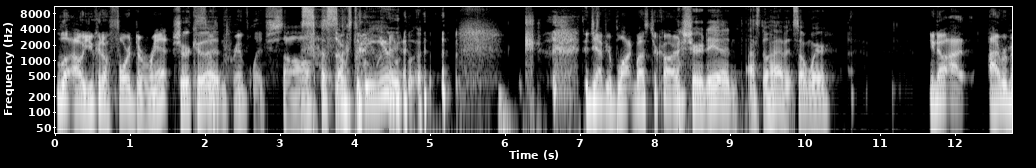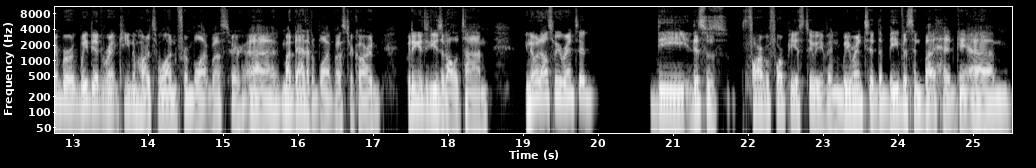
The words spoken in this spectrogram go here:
Look, oh, you could afford to rent? Sure could. So privileged, Saul. Sucks to be you. Did you have your blockbuster I card? sure did. I still have it somewhere. You know, I I remember we did rent Kingdom Hearts one from Blockbuster. Uh, my dad had a Blockbuster card. We didn't get to use it all the time. You know what else we rented? The this was far before PS2 even. We rented the Beavis and Butthead game, um,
